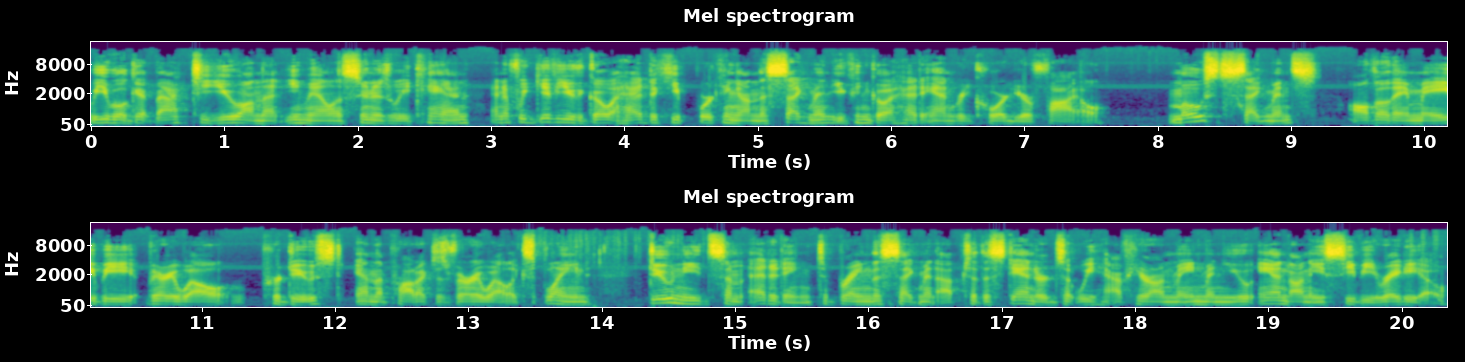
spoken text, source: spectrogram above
We will get back to you on that email as soon as we can, and if we give you the go ahead to keep working on the segment, you can go ahead and record your file. Most segments, although they may be very well produced and the product is very well explained, do need some editing to bring the segment up to the standards that we have here on Main Menu and on ACB Radio.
